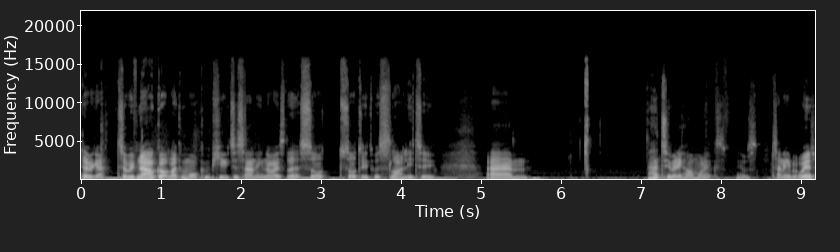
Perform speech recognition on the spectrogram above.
There we go. So we've now got like a more computer sounding noise that saw Sawtooth was slightly too um, had too many harmonics. It was sounding a bit weird.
